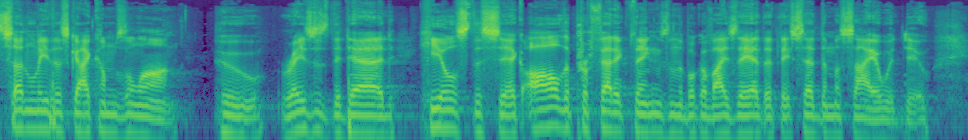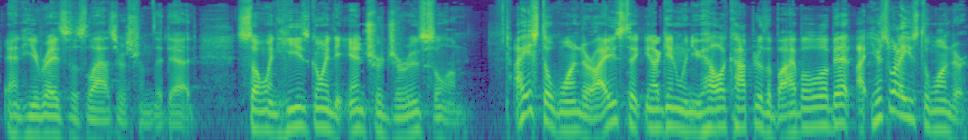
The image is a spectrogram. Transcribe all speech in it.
suddenly, this guy comes along who raises the dead, heals the sick, all the prophetic things in the book of Isaiah that they said the Messiah would do. And he raises Lazarus from the dead. So when he's going to enter Jerusalem, I used to wonder, I used to, you know, again, when you helicopter the Bible a little bit, I, here's what I used to wonder.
